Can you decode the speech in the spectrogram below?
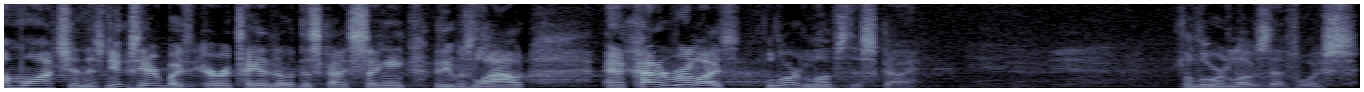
I'm watching this. And you can see everybody's irritated about this guy singing, that he was loud. And I kind of realized the Lord loves this guy. The Lord loves that voice.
